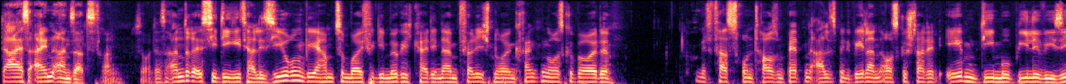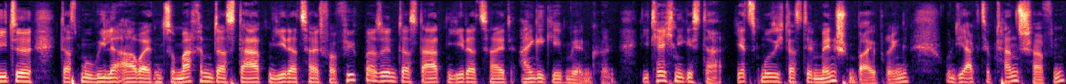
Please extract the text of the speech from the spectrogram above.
Da ist ein Ansatz dran. So, das andere ist die Digitalisierung. Wir haben zum Beispiel die Möglichkeit, in einem völlig neuen Krankenhausgebäude mit fast rund 1000 Betten, alles mit WLAN ausgestattet, eben die mobile Visite, das mobile Arbeiten zu machen, dass Daten jederzeit verfügbar sind, dass Daten jederzeit eingegeben werden können. Die Technik ist da. Jetzt muss ich das den Menschen beibringen und die Akzeptanz schaffen,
